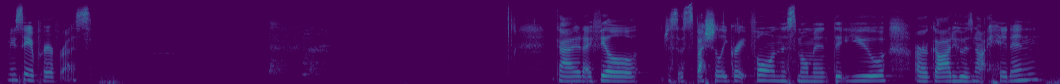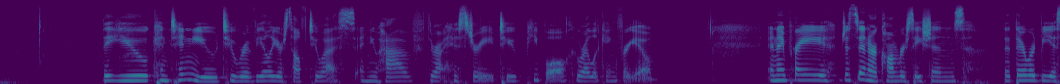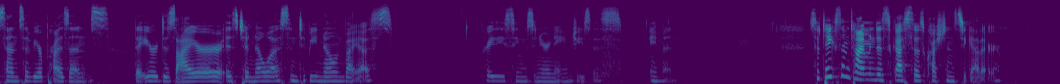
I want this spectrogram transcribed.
Let me say a prayer for us. God, I feel just especially grateful in this moment that you are a God who is not hidden, that you continue to reveal yourself to us, and you have throughout history to people who are looking for you. And I pray just in our conversations that there would be a sense of your presence, that your desire is to know us and to be known by us. Pray these things in your name, Jesus. Amen. So take some time and discuss those questions together.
